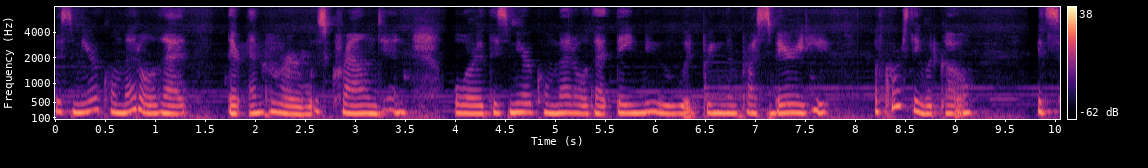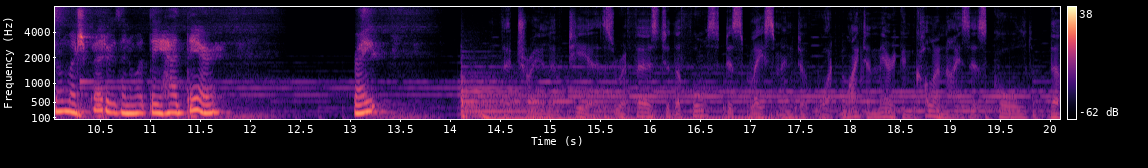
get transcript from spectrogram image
This miracle metal that their emperor was crowned in, or this miracle metal that they knew would bring them prosperity, of course they would go. It's so much better than what they had there. Right? Refers to the forced displacement of what white American colonizers called the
